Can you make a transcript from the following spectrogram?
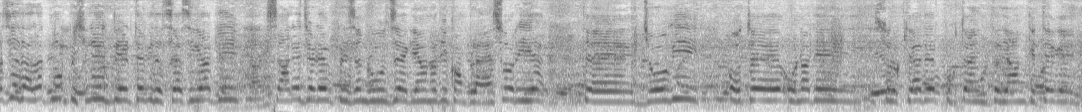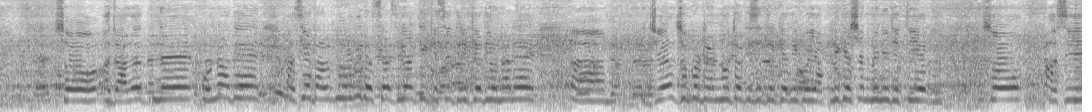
ਅਸੀਂ ਅਦਾਲਤ ਨੂੰ ਪਿਛਲੀ ਡੇਟ ਤੇ ਵੀ ਦੱਸਿਆ ਸੀਗਾ ਕਿ ਸਾਰੇ ਜਿਹੜੇ ਪ੍ਰਿਜ਼ਨ ਰੂਲਸ ਹੈਗੇ ਆ, ਉਹਨਾਂ ਦੀ ਕੰਪਲਾਈਂਸ ਹੋ ਰਹੀ ਹੈ ਤੇ ਜੋ ਵੀ ਉੱਥੇ ਉਹਨਾਂ ਦੀ ਸੁਰੱਖਿਆ ਦੇ ਪੁਖਤਾ ਇੰਤਜ਼ਾਮ ਕੀਤੇ ਗਏ ਨੇ। ਸੋ ਅਦਾਲਤ ਨੇ ਉਹਨਾਂ ਦੇ, ਅਸੀਂ ਅਦਾਲਤ ਨੂੰ ਇਹ ਵੀ ਦੱਸਿਆ ਸੀਗਾ ਕਿ ਕਿਸੇ ਤਰੀਕੇ ਦੀ ਉਹਨਾਂ ਨੇ ਜੇਲ੍ਹ ਸੁਪਰਡੈਂਟ ਨੂੰ ਤਾਂ ਕਿਸੇ ਤਰੀਕੇ ਦੀ ਕੋਈ ਐਪਲੀਕੇਸ਼ਨ ਵੀ ਨਹੀਂ ਦਿੱਤੀ ਹੈਗੀ। ਸੋ ਅਸੀਂ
